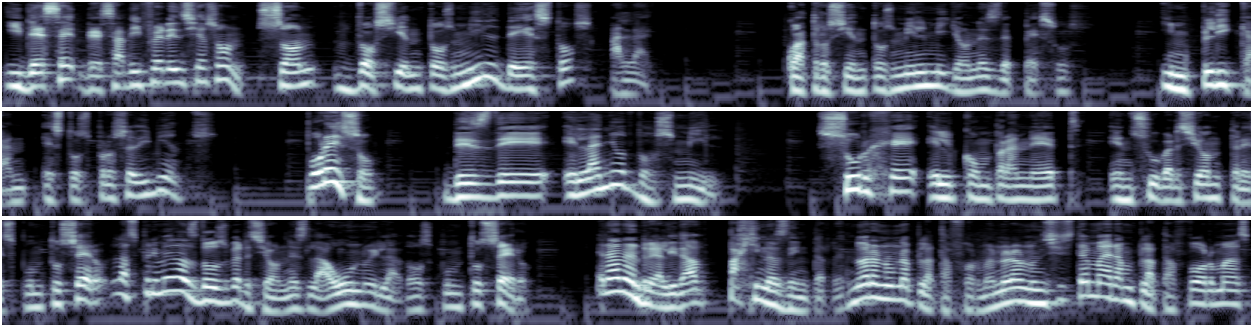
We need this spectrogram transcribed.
Y de, esa diferencia son, son 200 mil de estos al año. 400 mil millones de pesos implican estos procedimientos. Por eso, desde el año 2000, surge el Compranet en su versión 3.0. Las primeras dos versiones, la 1 y la 2.0, eran en realidad páginas de Internet, no eran una plataforma, no eran un sistema, eran plataformas,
